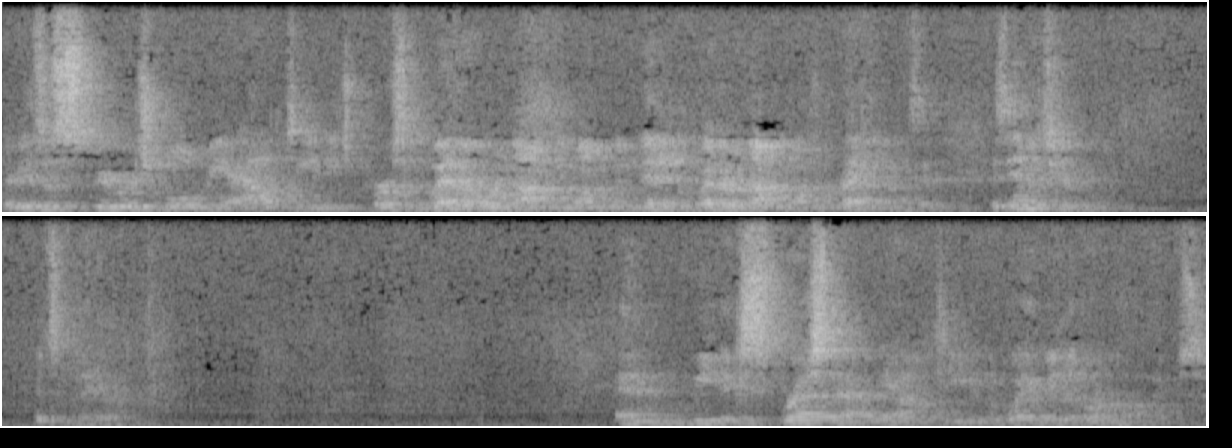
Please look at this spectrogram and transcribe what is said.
There is a spiritual reality in each person, whether or not we want to admit it, or whether or not we want to recognize it, is immaterial. It's there. And we express that reality in the way we live our lives.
